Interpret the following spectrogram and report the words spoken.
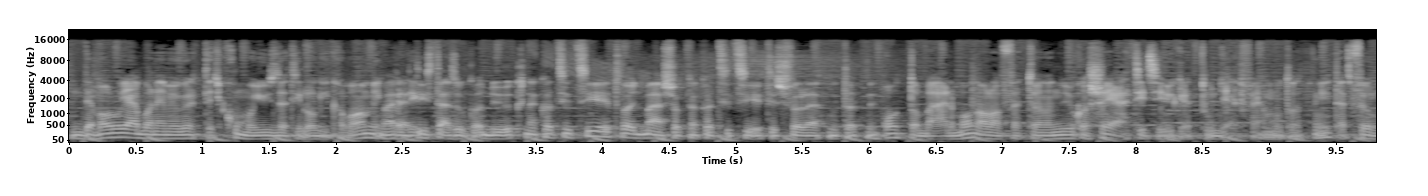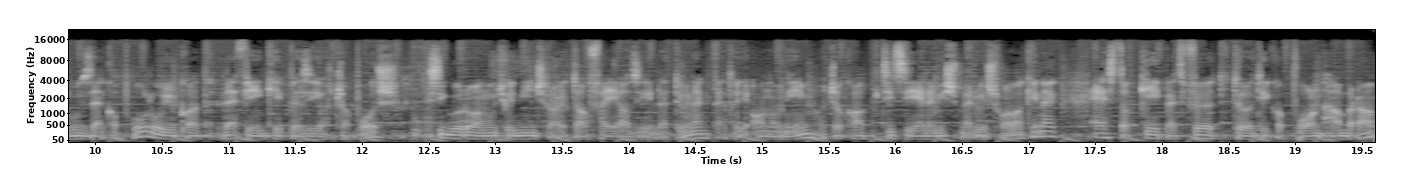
de valójában emögött egy komoly üzleti logika van. Még Már pedig tisztázunk a nőknek a ciciét, vagy másoknak a ciciét is fel lehet mutatni? ott a bárban alapvetően a nők a saját ciciüket tudják felmutatni, tehát felhúzzák a pólójukat, lefényképezi a csapos, szigorúan úgy, hogy nincs rajta a feje az illetőnek, tehát hogy anonim, hogy csak a cicie nem ismerős valakinek. Ezt a képet föltöltik a Pornhubra,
